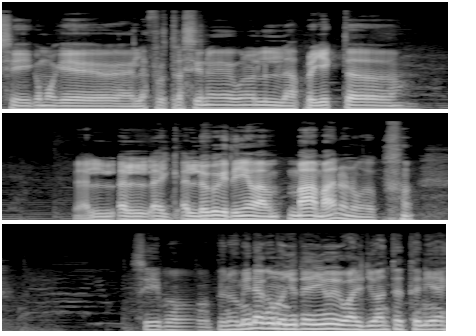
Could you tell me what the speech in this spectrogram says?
sí, como que las frustraciones uno las proyecta al, al loco que tenía más a mano, ¿no? Sí, pero mira, como yo te digo, igual yo antes tenía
